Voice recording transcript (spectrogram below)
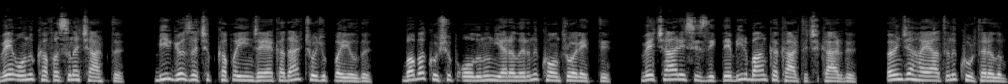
Ve onu kafasına çarptı. Bir göz açıp kapayıncaya kadar çocuk bayıldı. Baba koşup oğlunun yaralarını kontrol etti. Ve çaresizlikle bir banka kartı çıkardı. Önce hayatını kurtaralım.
